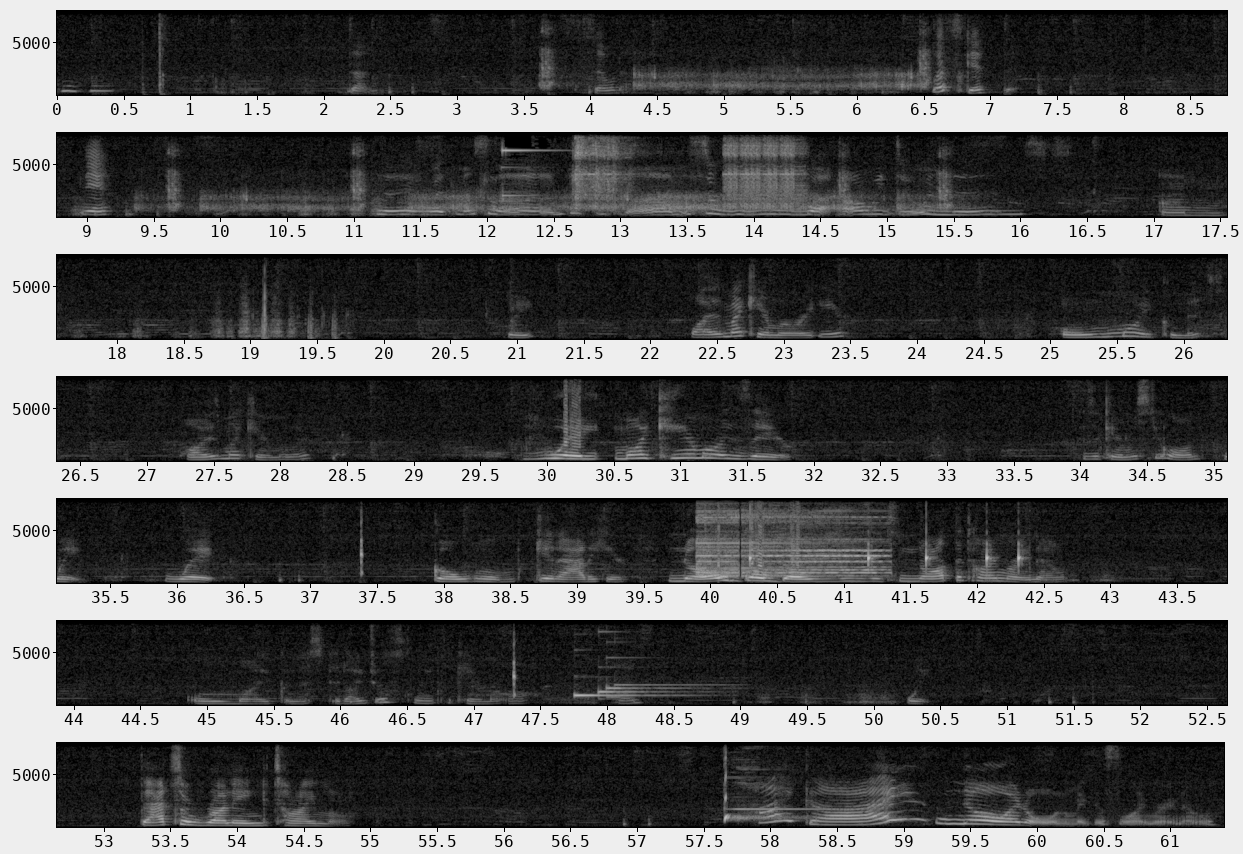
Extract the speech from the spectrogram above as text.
Done. Soda. Let's get it. Yeah. Play with my slime, with my slime. So weird. Why are we doing this? Um. Wait. Why is my camera right here? Oh my goodness. Why is my camera there? Wait, my camera is there. Is the camera still on? Wait. Wait. Go home. Get out of here. No, go, go. It's not the time right now. Oh my goodness. Did I just leave the camera off? Wait. That's a running timer. Hi, guys. No, I don't want to make a slime right now.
